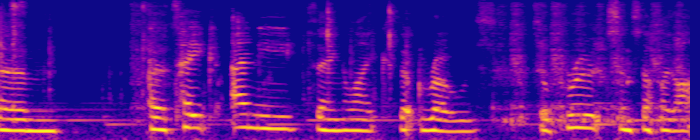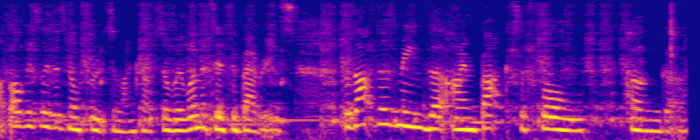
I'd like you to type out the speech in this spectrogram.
um uh, take anything like that grows, so fruits and stuff like that. But obviously there's no fruits in Minecraft, so we're limited to berries. But that does mean that I'm back to full hunger,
